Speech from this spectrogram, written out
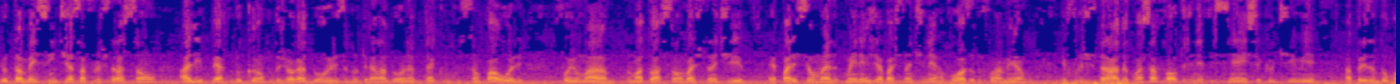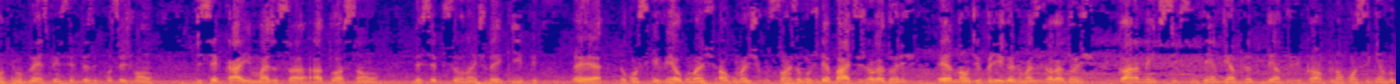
eu também senti essa frustração ali perto do campo dos jogadores e do treinador, né, do técnico Sampaoli. Foi uma, uma atuação bastante, é, pareceu uma, uma energia bastante nervosa do Flamengo e frustrada com essa falta de ineficiência que o time apresentou contra o Nublense. Tenho certeza que vocês vão dissecar aí mais essa atuação decepcionante da equipe. É, eu consegui ver algumas, algumas discussões, alguns debates, os jogadores, é, não de brigas, mas os jogadores claramente se desentendendo dentro de campo e não conseguindo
